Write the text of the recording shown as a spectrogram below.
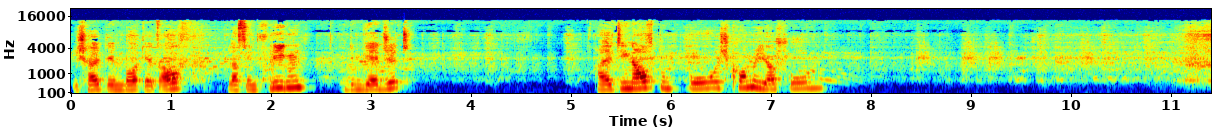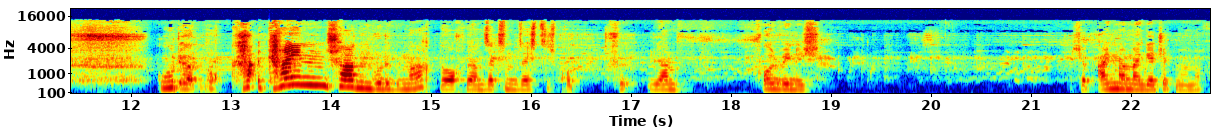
Ich halte den Bot jetzt auf. Lass ihn fliegen. Mit dem Gadget. Halt ihn auf, du Bo. Ich komme ja schon. Gut, er hat noch keinen Schaden wurde gemacht. Doch, wir haben 66 Pro Wir haben voll wenig. Ich habe einmal mein Gadget nur noch.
